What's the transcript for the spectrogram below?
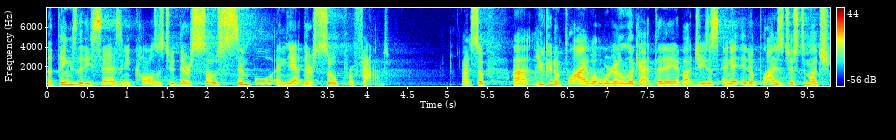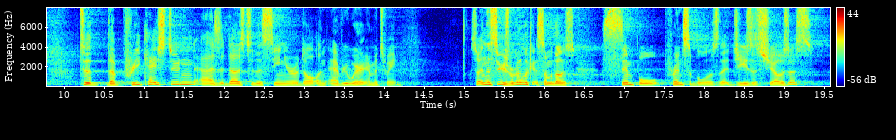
the things that he says and he calls us to, they're so simple and yet they're so profound. All right, so uh, you can apply what we're going to look at today about Jesus, and it, it applies just as much to the pre K student as it does to the senior adult and everywhere in between. So, in this series, we're going to look at some of those simple principles that Jesus shows us.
